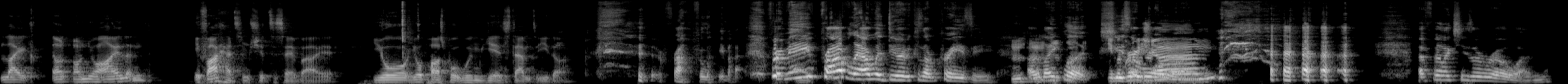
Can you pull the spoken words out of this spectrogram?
like on your island? If I had some shit to say about it, your your passport wouldn't be getting stamped either. probably not. For me, probably I would do it because I'm crazy. I'm like, look, she's a real one. I feel like she's a real one.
